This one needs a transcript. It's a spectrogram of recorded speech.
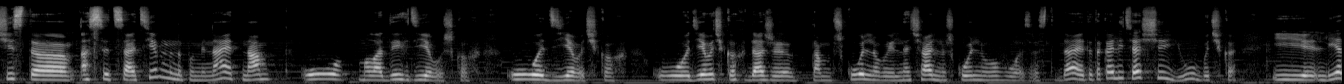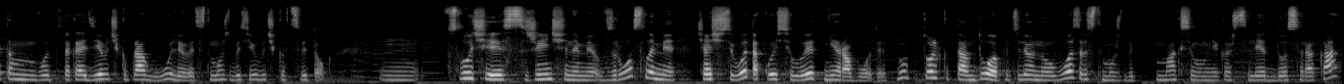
чисто ассоциативно напоминает нам о молодых девушках, о девочках, о девочках даже там школьного или начально-школьного возраста. Да, это такая летящая юбочка, и летом вот такая девочка прогуливается, это может быть юбочка в цветок. В случае с женщинами взрослыми чаще всего такой силуэт не работает. Ну, только там до определенного возраста, может быть, максимум, мне кажется, лет до 40.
